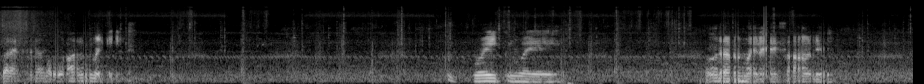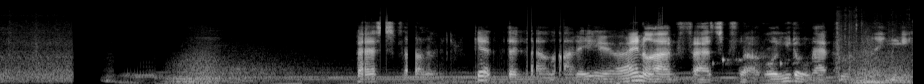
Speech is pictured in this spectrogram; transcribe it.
but I have a lot of money. Great way. Hold on when I found it. Fast travel. Get the hell out of here. I know how to fast travel. You don't have to remind me.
